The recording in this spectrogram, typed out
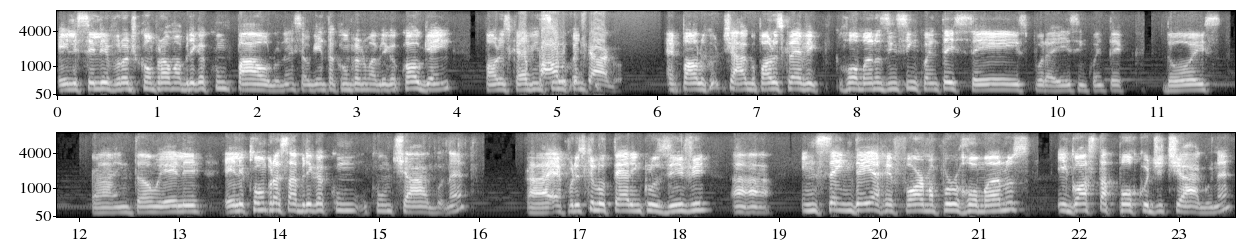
ele se livrou de comprar uma briga com Paulo, né? Se alguém tá comprando uma briga com alguém, Paulo escreve é em Paulo 50... com Tiago. É Paulo com Tiago. Paulo escreve Romanos em 56, por aí, 52. Ah, então ele ele compra essa briga com, com Tiago, né? Ah, é por isso que Lutero, inclusive, ah, incendeia a reforma por Romanos e gosta pouco de Tiago, né?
